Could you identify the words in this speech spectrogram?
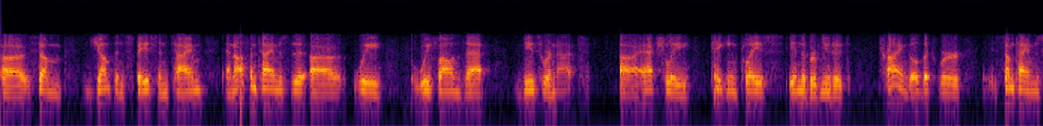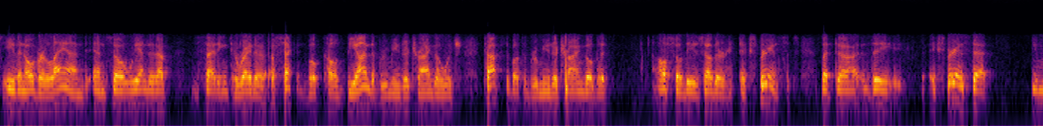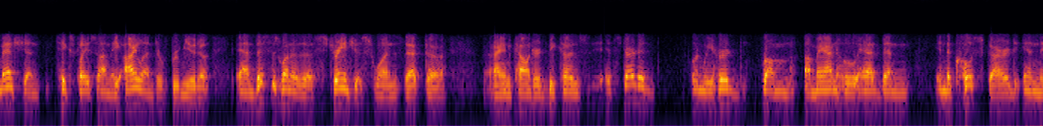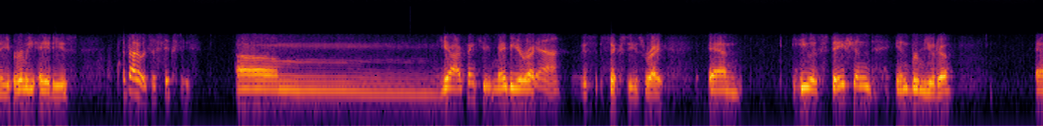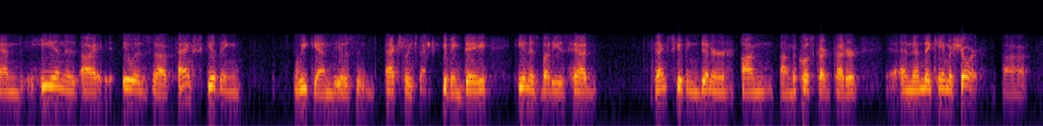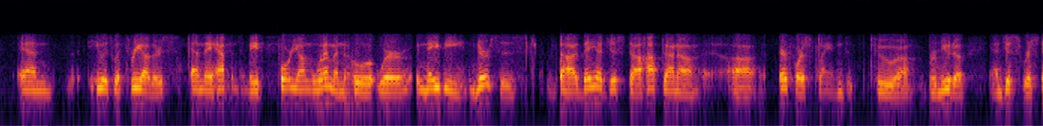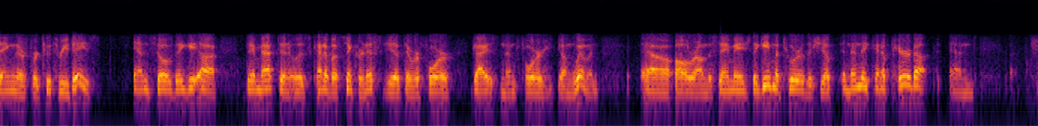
uh, some jump in space and time, and oftentimes the, uh, we we found that these were not uh, actually taking place in the Bermuda Triangle, but were sometimes even over land. And so we ended up deciding to write a, a second book called Beyond the Bermuda Triangle, which talks about the Bermuda Triangle, but also these other experiences. But uh, the experience that you mentioned takes place on the island of Bermuda, and this is one of the strangest ones that uh, I encountered because it started when we heard from a man who had been in the Coast Guard in the early 80s. I thought it was the 60s. Um, yeah, I think you, maybe you're right. Yeah. 60s, right? And he was stationed in Bermuda, and he and uh, it was uh, Thanksgiving weekend. It was actually Thanksgiving Day. He and his buddies had Thanksgiving dinner on on the Coast Guard cutter, and then they came ashore. Uh, and he was with three others, and they happened to meet four young women who were Navy nurses. Uh, they had just uh, hopped on a uh, Air Force plane to uh, Bermuda and just were staying there for two, three days. And so they uh, they met, and it was kind of a synchronicity that there were four guys and then four young women, uh, all around the same age. They gave them a tour of the ship, and then they kind of paired up. And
